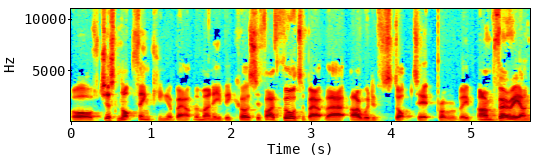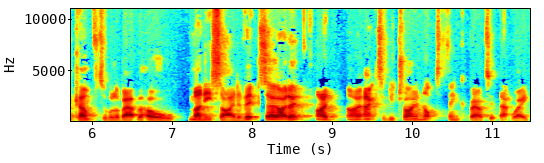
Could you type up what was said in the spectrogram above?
of just not thinking about the money because if I thought about that, I would have stopped it probably. I'm very uncomfortable about the whole money side of it, so I don't. I, I actively try not to think about it that way.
